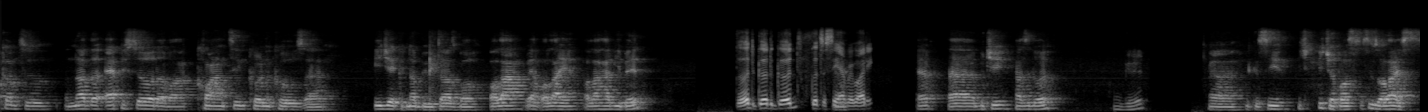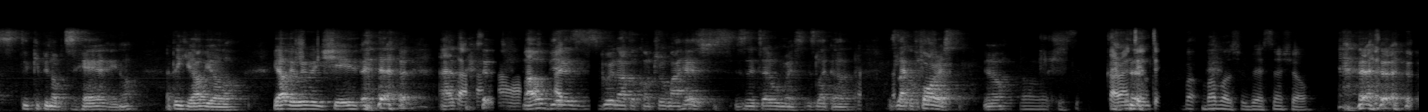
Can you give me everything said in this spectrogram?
Hey everyone, welcome to another episode of our Quarantine Chronicles. Uh, EJ could not be with us, but Ola, we have Ola here. Ola, how have you been? Good, good, good. Good to see yeah. everybody. Yep. Uh, Buchi, how's it going? I'm good. Uh, you can see each, each of us. This is Ola is still keeping up his hair. You know, I think you have your you have a way where you shave. my own beard is going out of control. My hair is, just, is a terrible mess. It's like a it's like a forest, you know. Oh, Quarantine. Baba should be essential. it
